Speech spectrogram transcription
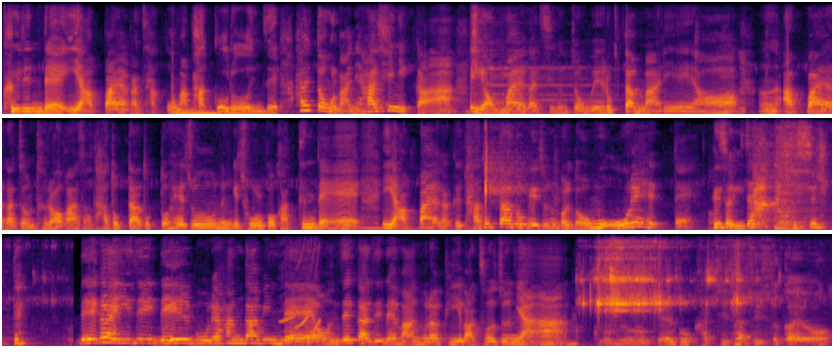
그런데 이 아빠야가 자꾸 막 밖으로 이제 활동을 많이 하시니까 이 엄마야가 지금 좀 외롭단 말이에요. 응, 아빠야가 좀 들어가서 다독다독도 해주는 게 좋을 것 같은데 이 아빠야가 그 다독다독 해주는 걸 너무 오래 했대. 그래서 이제 하기 싫대 내가 이제 내일 모레 한갑인데 언제까지 내 마누라 비 맞춰주냐. 그러면 계속 같이 살 수 있을까요?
